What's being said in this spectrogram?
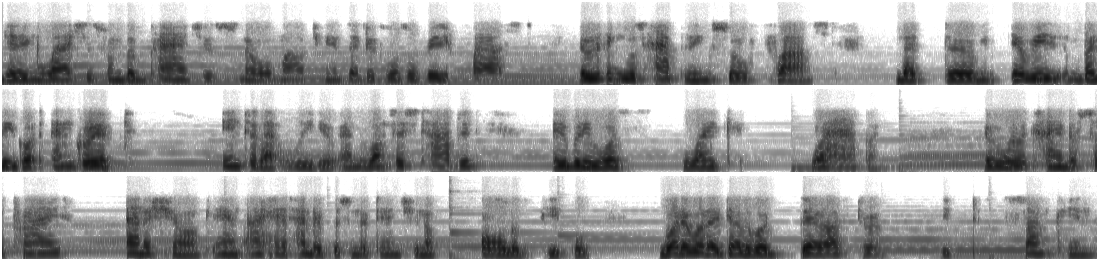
getting lashes from the branches, snow, mountains, and it was a very fast. Everything was happening so fast that um, everybody got engripped into that video. And once I started, everybody was like, "What happened?" It was a kind of surprise and a shock, and I had 100% attention of all of the people. Whatever I delivered thereafter, it sunk in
